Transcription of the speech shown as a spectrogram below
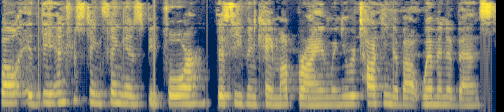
Well, it, the interesting thing is, before this even came up, Brian, when you were talking about women events,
